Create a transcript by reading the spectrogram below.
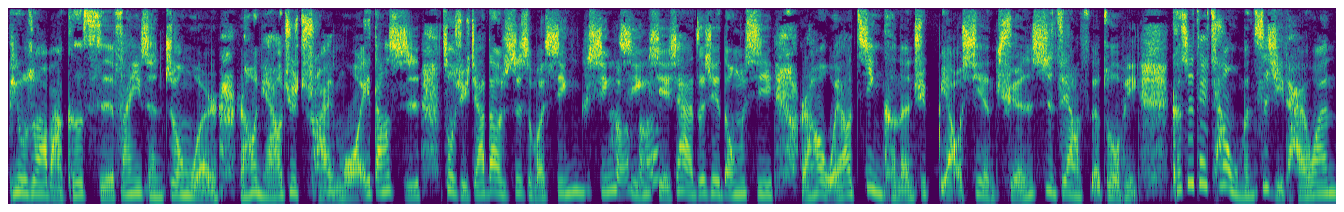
譬如说要把歌词翻译成中文，然后你还要去揣摩，诶，当时作曲家到底是什么心 心情写下的这些东西，然后我要尽可能去表现诠释这样子的作品。可是，在唱我们自己台湾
